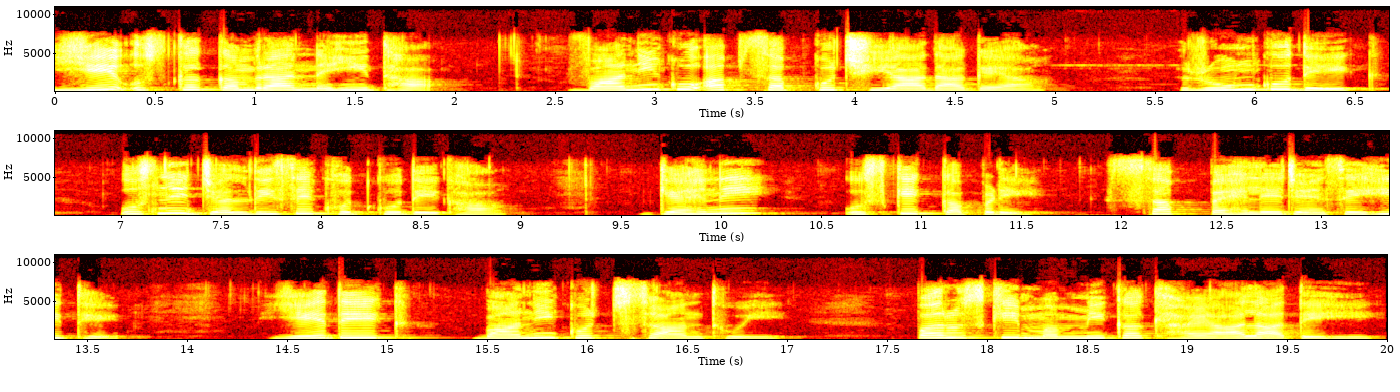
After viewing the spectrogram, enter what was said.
ये उसका कमरा नहीं था। वानी को अब सब कुछ याद आ गया। रूम को देख, उसने जल्दी से खुद को देखा। गहने, उसके कपड़े, सब पहले जैसे ही थे। ये देख वानी कुछ शांत हुई। पर उसकी मम्मी का ख्याल आते ही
